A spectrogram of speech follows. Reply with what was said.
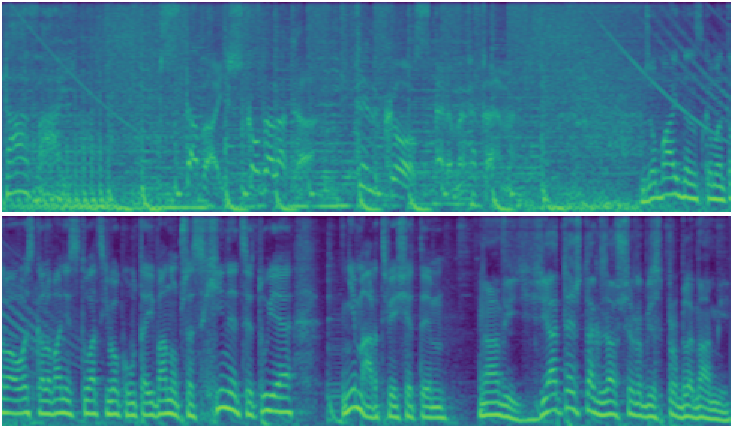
Wstawaj! Wstawaj, szkoda lata. Tylko z RMFFM. Joe Biden skomentował eskalowanie sytuacji wokół Tajwanu przez Chiny, cytuję: Nie martwię się tym. No widzisz, ja też tak zawsze robię z problemami.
